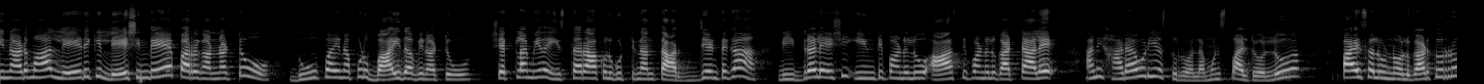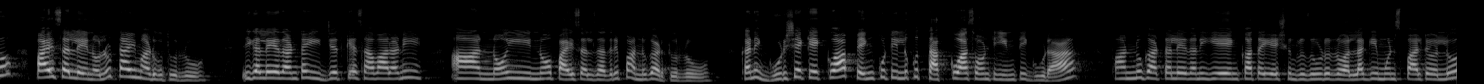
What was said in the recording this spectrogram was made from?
ఈ నడుమ లేడికి లేచిందే పరుగన్నట్టు దూపైనప్పుడు బాయి దవ్వినట్టు చెట్ల మీద ఇస్తరాకులు గుట్టినంత అర్జెంటుగా నిద్ర లేచి ఇంటి పనులు ఆస్తి పనులు కట్టాలే అని హడావుడి చేస్తుర్రు వాళ్ళ మున్సిపాలిటీ వాళ్ళు. పైసలు ఉన్నోళ్ళు కడుతుర్రు పైసలు లేనోళ్ళు టైం అడుగుతుర్రు. ఇక లేదంటే ఇజ్జత్కే సవాలని ఆ అన్నో ఈ పైసలు చదిరి పన్ను కడుతుర్రు. కానీ గుడిసెకి ఎక్కువ పెంకుటిల్లుకు తక్కువ సొంటి ఇంటికి కూడా పన్ను కట్టలేదని ఏం కథ చేసిండ్రు చూడుర్రు వల్ల మున్సిపాలిటీ వాళ్ళు?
